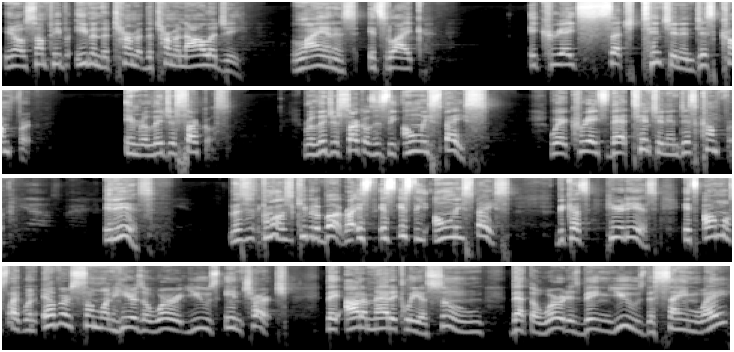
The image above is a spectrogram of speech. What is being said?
you know, some people, even the, term, the terminology, lioness, it's like it creates such tension and discomfort in religious circles. Religious circles is the only space where it creates that tension and discomfort. It is. Let's just, come on, let's just keep it a buck, right? It's, it's, it's the only space. Because here it is it's almost like whenever someone hears a word used in church, they automatically assume that the word is being used the same way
